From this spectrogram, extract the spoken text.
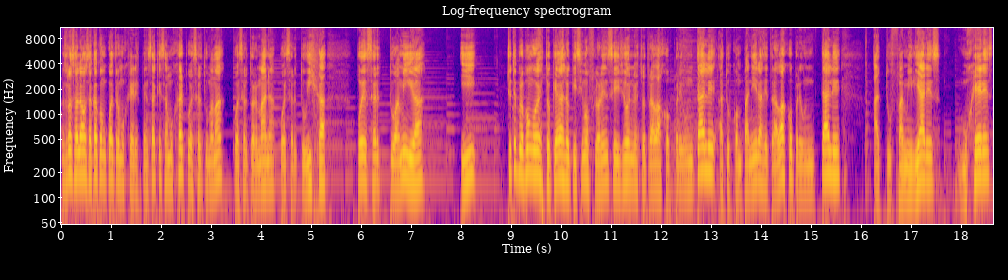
nosotros hablamos acá con cuatro mujeres. Pensá que esa mujer puede ser tu mamá, puede ser tu hermana, puede ser tu hija, puede ser tu amiga. Y yo te propongo esto, que hagas lo que hicimos Florencia y yo en nuestro trabajo. Preguntale a tus compañeras de trabajo, preguntale a tus familiares, mujeres,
